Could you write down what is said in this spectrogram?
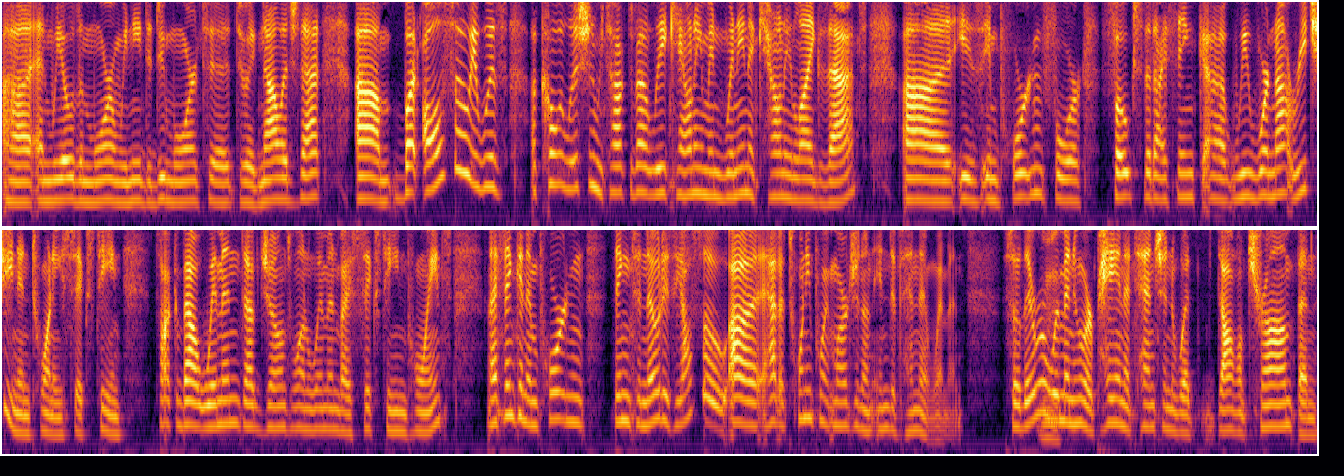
uh, and we owe them more, and we need to do more to to acknowledge that. Um, but also, it was a coalition. We talked about Lee County. I mean, winning a county like that uh, is important for folks that I think uh, we were not reaching in 2016. Talk about women. Doug Jones won women by 16 points. And I think an important thing to note is he also uh, had a 20 point margin on independent women. So there were Mm. women who are paying attention to what Donald Trump and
